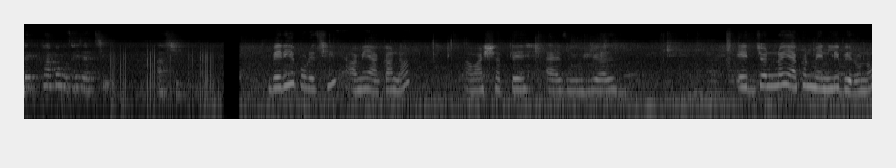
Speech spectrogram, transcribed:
দেখতে থাকো, কোথায় যাচ্ছি? আসি। বেরিয়ে পড়েছি, আমি একা না। আমার সাথে অ্যাজ ইউজুয়াল এর জন্যই এখন মেনলি বেরোনো।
